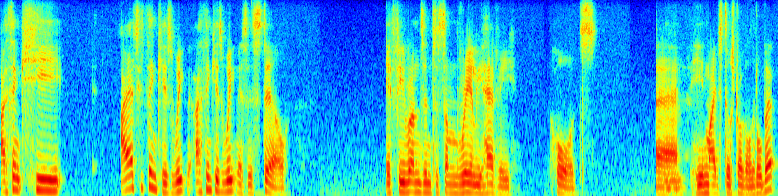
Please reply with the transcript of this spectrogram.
I think he. I actually think his weakness. I think his weakness is still if he runs into some really heavy hordes. Uh, He might still struggle a little bit.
